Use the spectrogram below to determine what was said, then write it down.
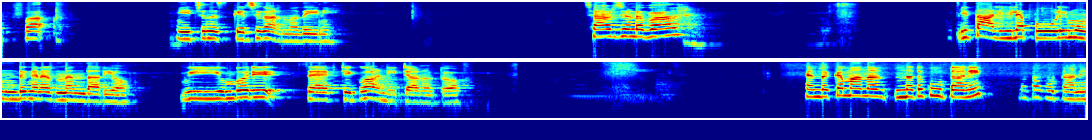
ഇപ്പ നീച്ച് നിസ്കരിച്ച് കടന്നതേനി. ചാടിച്ചുണ്ടപ്പാ ഈ തലയിൽ എപ്പോഴും ഈ മുണ്ട് ഇങ്ങനെ ഇടുന്ന എന്താ അറിയോ? വീയുമ്പോ ഒരു സേഫ്റ്റിക്ക് വേണ്ടിയിട്ടാണ് കേട്ടോ എന്തൊക്കെ ഇന്നത്തെ കൂട്ടാന്? ഇന്നത്തെ കൂട്ടാന്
